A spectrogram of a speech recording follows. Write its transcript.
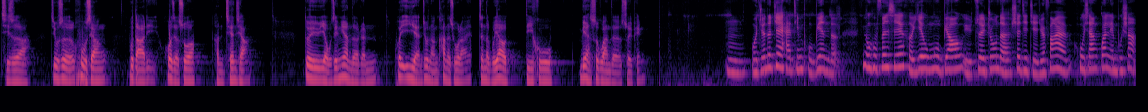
其实啊，就是互相不搭理，或者说很牵强。对于有经验的人，会一眼就能看得出来。真的不要低估面试官的水平。嗯，我觉得这还挺普遍的。用户分析和业务目标与最终的设计解决方案互相关联不上。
